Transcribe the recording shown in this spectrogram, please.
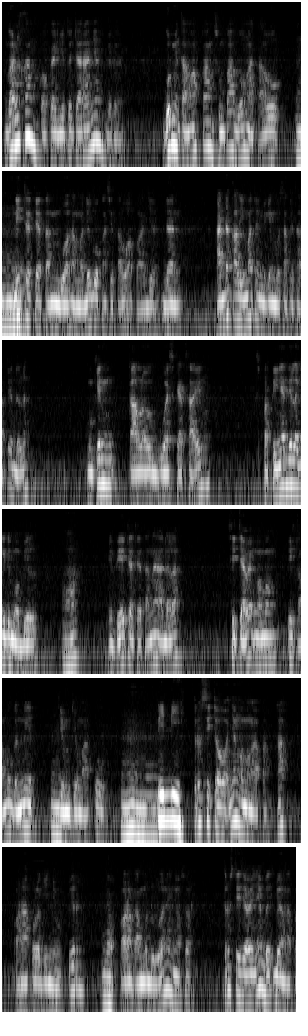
enggak lah kang kok kayak gitu caranya gitu gue minta maaf kang sumpah gue nggak tahu hmm. ini cecetan gue sama dia gue kasih tahu apa aja dan ada kalimat yang bikin gue sakit hati adalah mungkin kalau gue sketsain sepertinya dia lagi di mobil Hah? intinya cecetannya adalah si cewek ngomong ih kamu genit Hmm. cium-cium aku Hmm. Terus si cowoknya ngomong apa hah orang aku lagi nyupir Loh. orang kamu duluan yang nyosor terus si ceweknya bi- bilang apa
